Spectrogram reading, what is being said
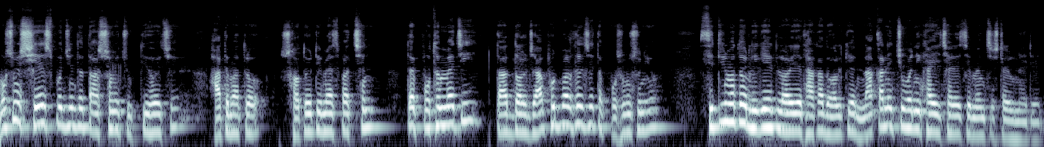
মৌসুমের শেষ পর্যন্ত তার সঙ্গে চুক্তি হয়েছে। হাতে মাত্র সতেরোটি ম্যাচ পাচ্ছেন। তবে প্রথম ম্যাচই তার দল যা ফুটবল খেলছে তা প্রশংসনীয়। সিটির মতো লিগের লড়াইয়ে থাকা দলকে নাকানি চুবানি খাইয়ে ছেড়েছে ম্যানচেস্টার ইউনাইটেড।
